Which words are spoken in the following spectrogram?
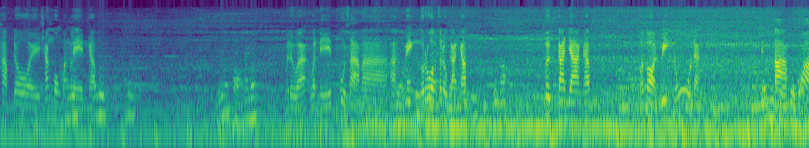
ขับโดยช่างมงบางเลนครับ มาดูว่าวันนี้ผู้สามาอะวิ่งร่วมสนุกกันครับหมึกการยางครับ เมื่อก่อนวิ่งนู่นน่ะ ติดตามว่า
